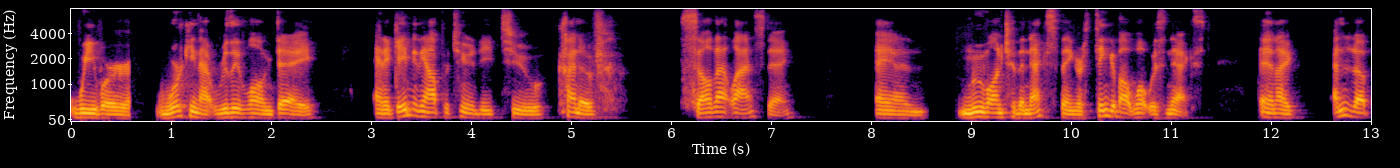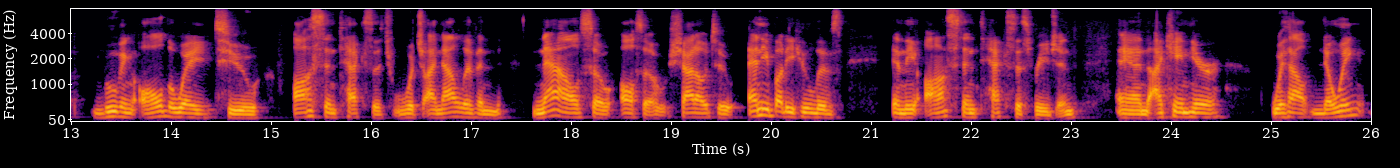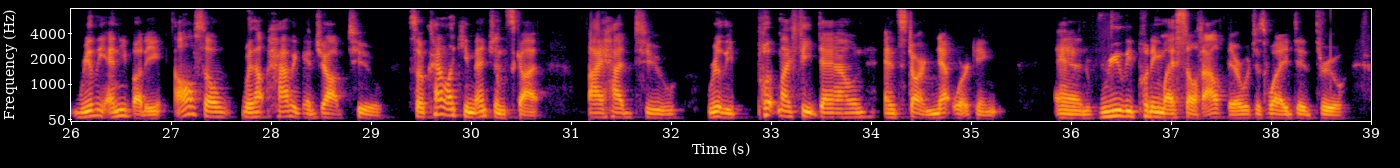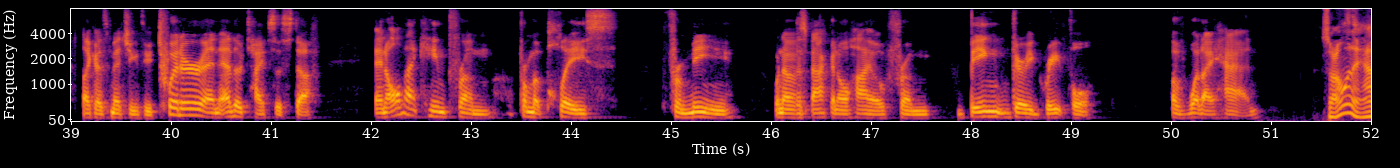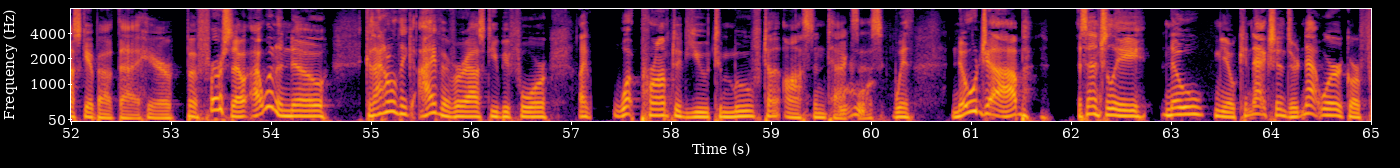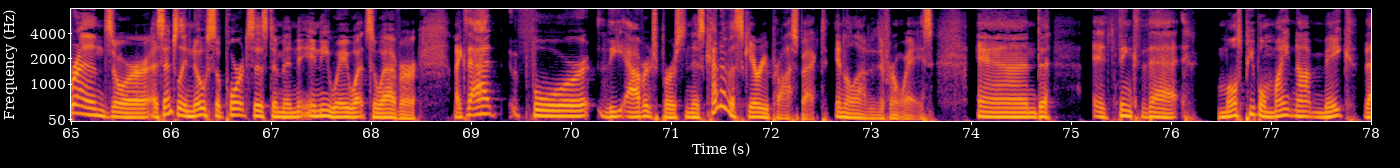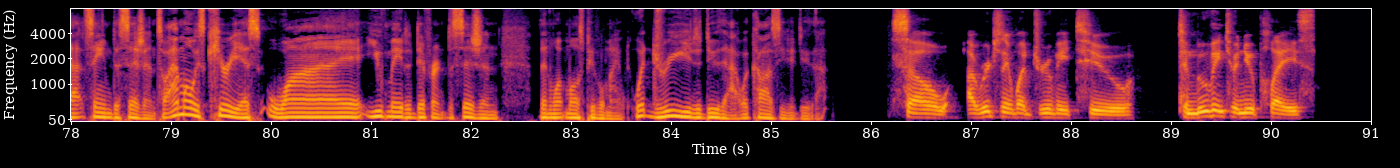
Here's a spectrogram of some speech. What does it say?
we were working that really long day and it gave me the opportunity to kind of sell that last day and move on to the next thing or think about what was next. And I, ended up moving all the way to Austin, Texas, which I now live in now. So, also shout out to anybody who lives in the Austin, Texas region. And I came here without knowing really anybody, also without having a job, too. So, kind of like you mentioned, Scott, I had to really put my feet down and start networking and really putting myself out there, which is what I did through, like I was mentioning, through Twitter and other types of stuff. And all that came from from a place for me when I was back in Ohio from being very grateful of what I had. So I want to ask you about that here. But first, I, I want to know because I don't think I've ever asked you before, like what prompted you to move to Austin, Texas Ooh. with no job, essentially no you know connections or network or friends or essentially no support system in any way whatsoever. Like that for the average person is kind of a scary prospect in a lot of different ways. And i think that most people might not make that same decision. So i'm always curious why you've made a different decision than what most people might. What drew you to do that? What caused you to do that? So originally what drew me to to moving to a new place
